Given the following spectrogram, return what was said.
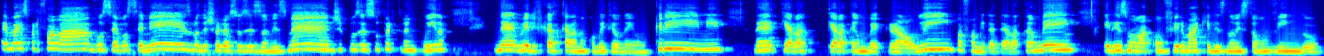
é mais para falar você é você mesma, deixa eu olhar seus exames médicos, é super tranquila, né? Verificar que ela não cometeu nenhum crime, né? Que ela que ela tem um background limpo, a família dela também. Eles vão lá confirmar que eles não estão vindo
